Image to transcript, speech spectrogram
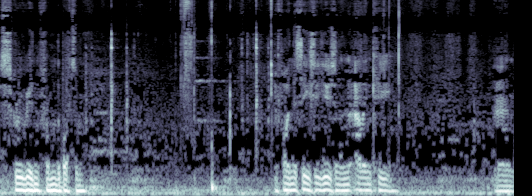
screw in from the bottom. I find this easier using an Allen key. And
